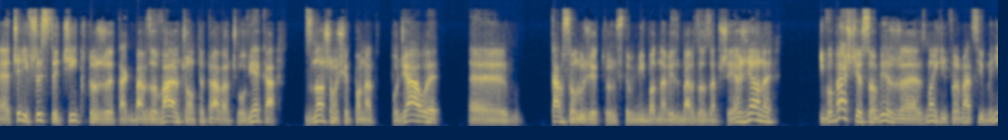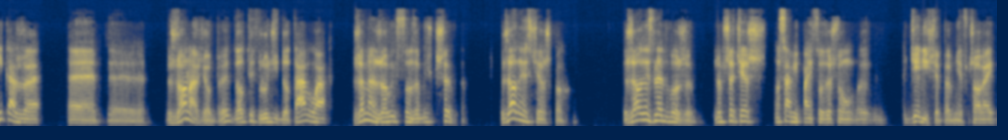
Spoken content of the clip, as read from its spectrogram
E, czyli wszyscy ci, którzy tak bardzo walczą o te prawa człowieka, znoszą się ponad podziały. E, tam są ludzie, którzy, z którymi Bodnar jest bardzo zaprzyjaźniony. I wyobraźcie sobie, że z moich informacji wynika, że e, żona Ziobry do tych ludzi dotarła, że mężowi chcą zrobić krzywdę, że on jest ciężko, że on jest ledwo żywy, że przecież, no sami Państwo zresztą widzieliście pewnie wczoraj,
